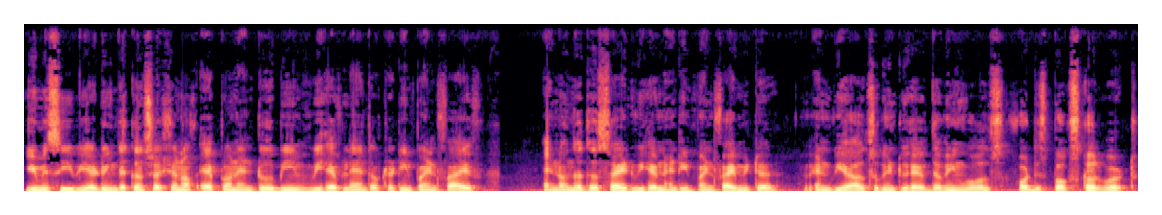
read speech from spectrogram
You may see we are doing the construction of apron and toe beam. We have length of 13.5 and on the other side we have 19.5 meter and we are also going to have the wing walls for this box culvert.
